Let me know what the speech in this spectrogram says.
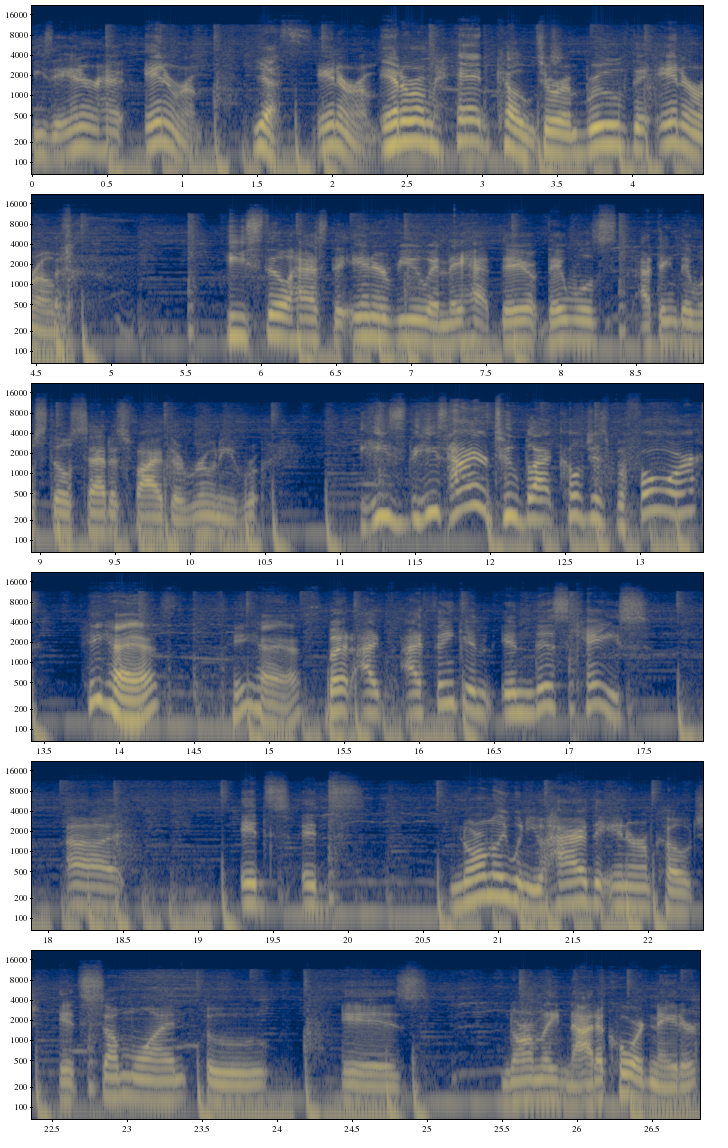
He's the interim interim Yes, interim. interim head coach. to remove the interim, he still has to interview, and they had they they will. I think they will still satisfy the Rooney. Rule. He's he's hired two black coaches before. He has, he has. But I, I think in, in this case, uh, it's it's normally when you hire the interim coach, it's someone who is normally not a coordinator,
